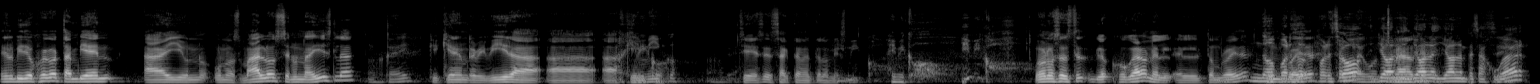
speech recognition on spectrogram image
en el videojuego también hay un- unos malos en una isla que quieren revivir a, a, a Himiko. Himiko. Sí, es exactamente lo mismo. Himiko. Himiko. Himiko. Bueno, no sé, ¿ustedes lo- jugaron el, el Tomb Raider? No, Tomb por eso, por eso Yo, pregunto. yo, Ah, yo, yo lo empecé a jugar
